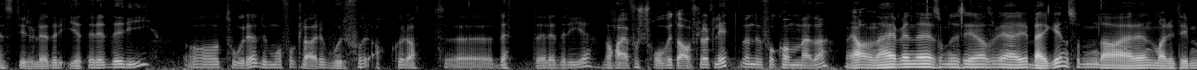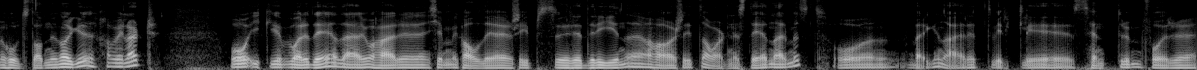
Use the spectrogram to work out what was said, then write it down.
en styreleder i et rederi. Og Tore, du må forklare hvorfor akkurat uh, dette rederiet. Nå har jeg for så vidt avslørt litt, men du får komme med det. Ja, nei, men uh, som du sier, altså, vi er i Bergen, som da er den maritime hovedstaden i Norge, har vi lært. Og ikke bare det, det er jo her eh, kjemikalieskipsrederiene har sitt arnested, nærmest. Og Bergen er et virkelig sentrum for, eh,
